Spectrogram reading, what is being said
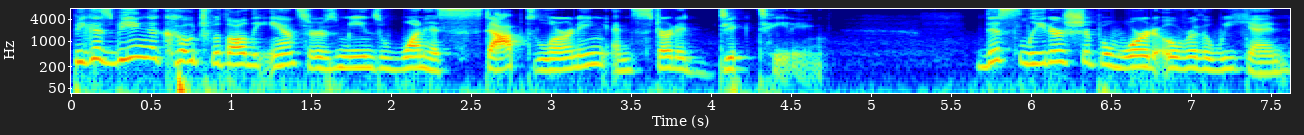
Because being a coach with all the answers means one has stopped learning and started dictating. This leadership award over the weekend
